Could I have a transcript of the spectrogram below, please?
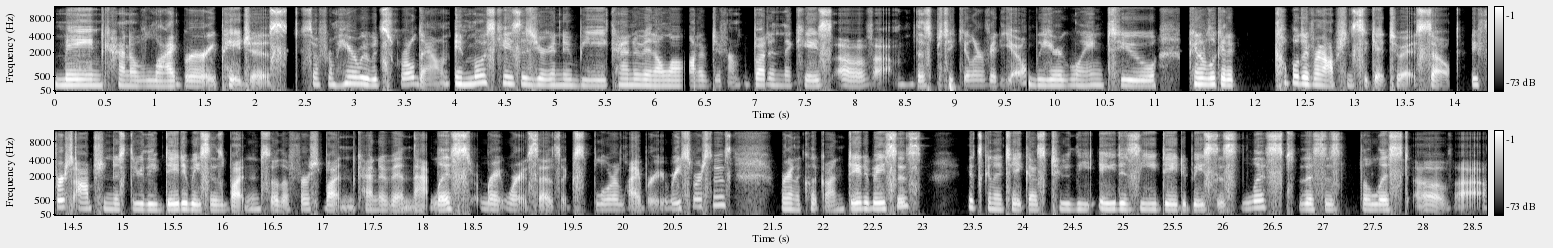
main kind of library pages. So from here we would scroll down. In most cases you're going to be kind of in a lot of different, but in the case of um, this particular video, we are going to kind of look at a couple different options to get to it. So the first option is through the databases button. So the first button kind of in that list right where it says explore library resources. We're going to click on databases it's going to take us to the A to Z databases list. This is the list of uh,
